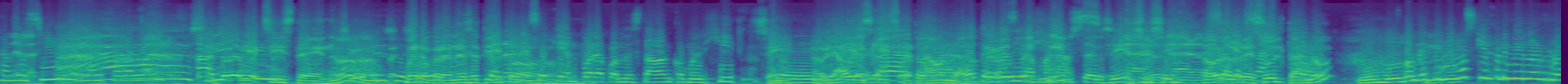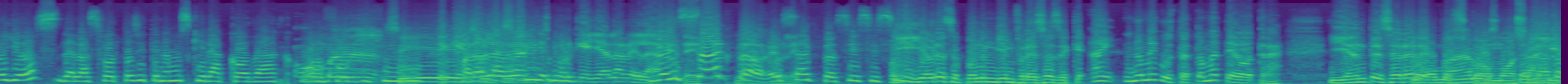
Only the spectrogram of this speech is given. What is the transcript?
Algo así. Polaroid. Ah, todavía existe, ¿no? Sí, sí, bueno, sí. pero en ese tiempo. Pero en ese tiempo era cuando estaban como el hit. Sí, eh, ahorita ya es está la onda. otra vez muy hipster, sí, Claro, sí, sí. claro. Ahora Sí, resulta, ¿no? Porque teníamos que imprimir los rollos de las fotos y tenemos que ir a Kodak o Oh, a ma, Fujifilm sí. Que para no la poder saques imprimir. porque ya la velaste. Exacto, exacto, sí, sí, sí. Oye, y ahora se ponen bien fresas de que, ay, no me gusta, tómate otra. Y antes era de, pues, como salió,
